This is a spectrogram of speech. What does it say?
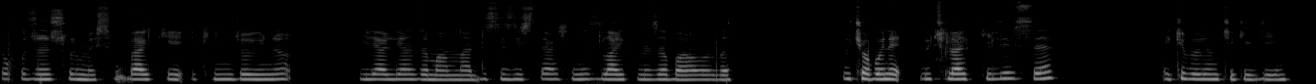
Çok uzun sürmesin. Belki ikinci oyunu ilerleyen zamanlarda siz isterseniz like'ınıza bağlı. 3 abone 3 like gelirse 2 bölüm çekeceğim.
